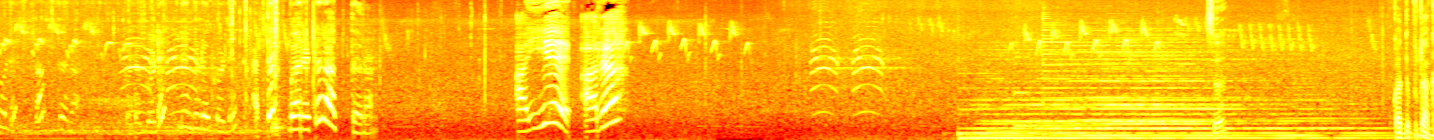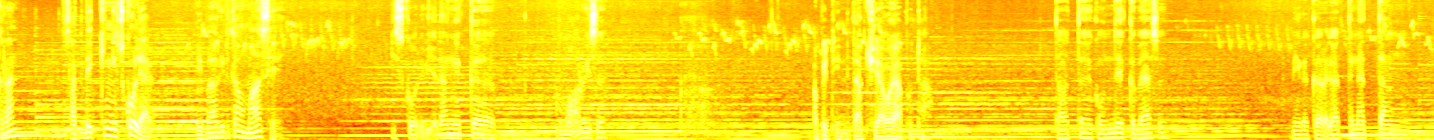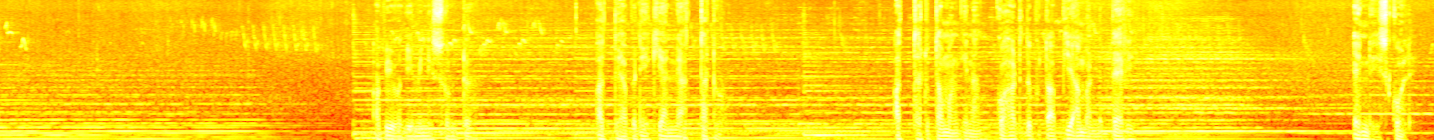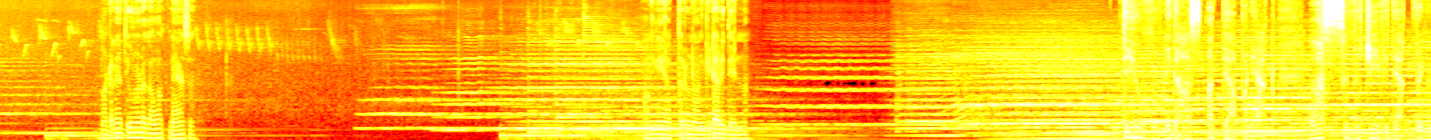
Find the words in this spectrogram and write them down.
ගොඩ රත්තරන්. ගොඩ ගොඩ නැගඩ ගොඩ ඇත බරට රත්තරන්. අයියේ අර! සර්. මොකද්ද පුතා කරන්න? සත් දෙකකින් ඉස්කෝලේ ආවේ. විභාගෙට තව මාසෙයි ඉස්කෝලේ වියදම් එක්ක අමාරුයි සර්. අපිට ඉන්න දක්ෂයා ඔයා පුතා තාත්තා කොන්ද එක්ක බෑස. මේක කරගත්ත නැත්තං අපි වගේ මිනිස්සුන්ට අධ්‍යාපනය කියන්නේ අත්තටු. අත්තටු තමන්ගෙනම් කොහටද පුතා පියාඹන්න බැරි? එන්ඩ ඉස්කෝලේ. මට නැති වුණට කමක් නෑස මගේ අත්තරු නංගිට හරි දෙන්න. දියුණු නිදහස් අධ්‍යාපනයක් ලස්සඳ ජීවිතයක් වෙනුවෙන් රට අනුර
